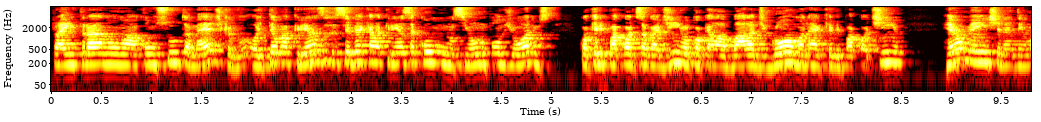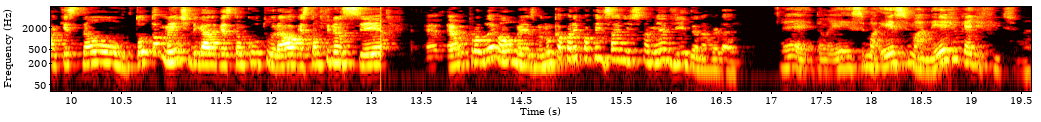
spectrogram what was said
para entrar numa consulta médica, ou então uma criança, você vê aquela criança comum, assim, ou no ponto de ônibus, com aquele pacote salgadinho, ou com aquela bala de goma, né? Aquele pacotinho. Realmente, né? Tem uma questão totalmente ligada à questão cultural, à questão financeira. É, é um problemão mesmo. Eu nunca parei para pensar nisso na minha vida, na verdade. É, então esse, esse manejo que é difícil, né?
